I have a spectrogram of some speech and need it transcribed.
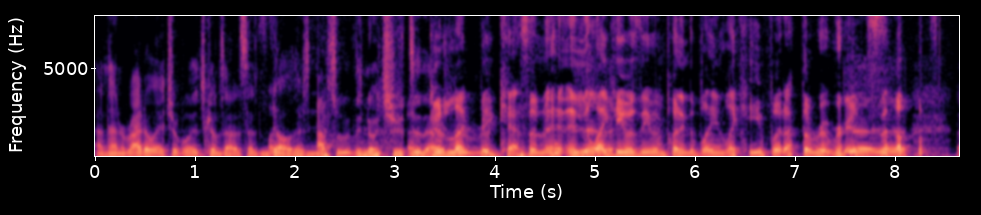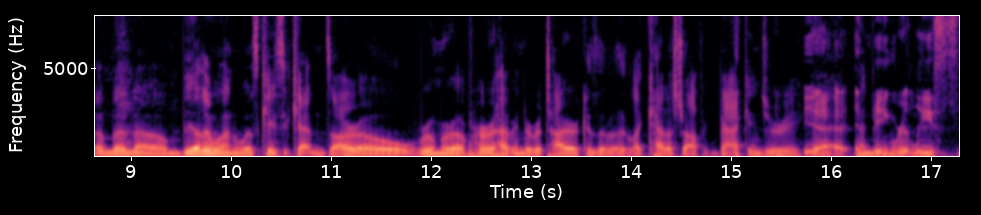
And then right away, Triple H comes out and says, like, "No, there's no. absolutely no truth to that." good luck, rumor." Big Castle, and, and Yeah. like he was even putting the blame, like he put out the rumor Yeah, himself. And then um, the other one was Kacy Catanzaro rumor of her having to retire because of a like catastrophic back injury. Yeah, and, And- being released.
